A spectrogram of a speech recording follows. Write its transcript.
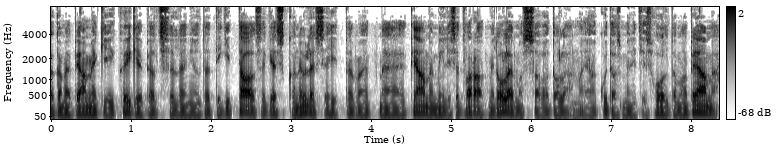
aga me peamegi kõigepealt selle nii-öelda digitaalse keskkonna üles ehitama, et me teame, millised varad meil olemas saavad olema ja kuidas me neid siis hooldama peame.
